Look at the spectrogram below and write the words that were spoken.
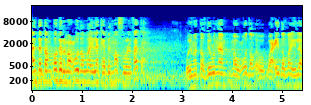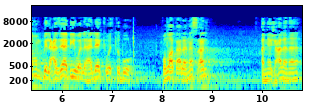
أنت تنتظر موعود الله لك بالنصر والفتح. وينتظرون موعود وعيد الله لهم بالعذاب والهلاك والثبور. والله تعالى نسأل أن يجعلنا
